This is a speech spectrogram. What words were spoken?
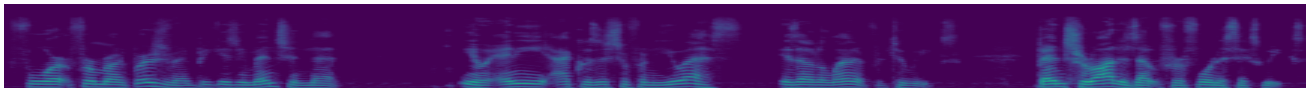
for for Mark Bergevin because you mentioned that you know any acquisition from the U.S. is out of lineup for two weeks. Ben Chiarot is out for four to six weeks.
